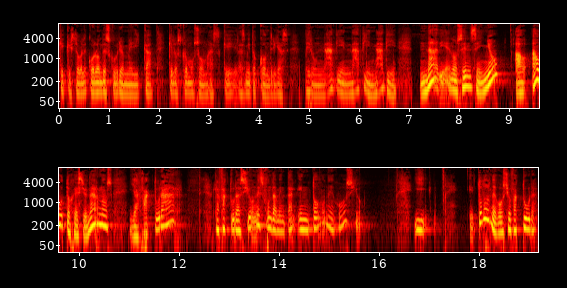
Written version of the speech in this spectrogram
que Cristóbal Colón descubrió América, que los cromosomas, que las mitocondrias, pero nadie, nadie, nadie, nadie nos enseñó a autogestionarnos y a facturar. La facturación es fundamental en todo negocio. Y eh, todo negocio factura,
